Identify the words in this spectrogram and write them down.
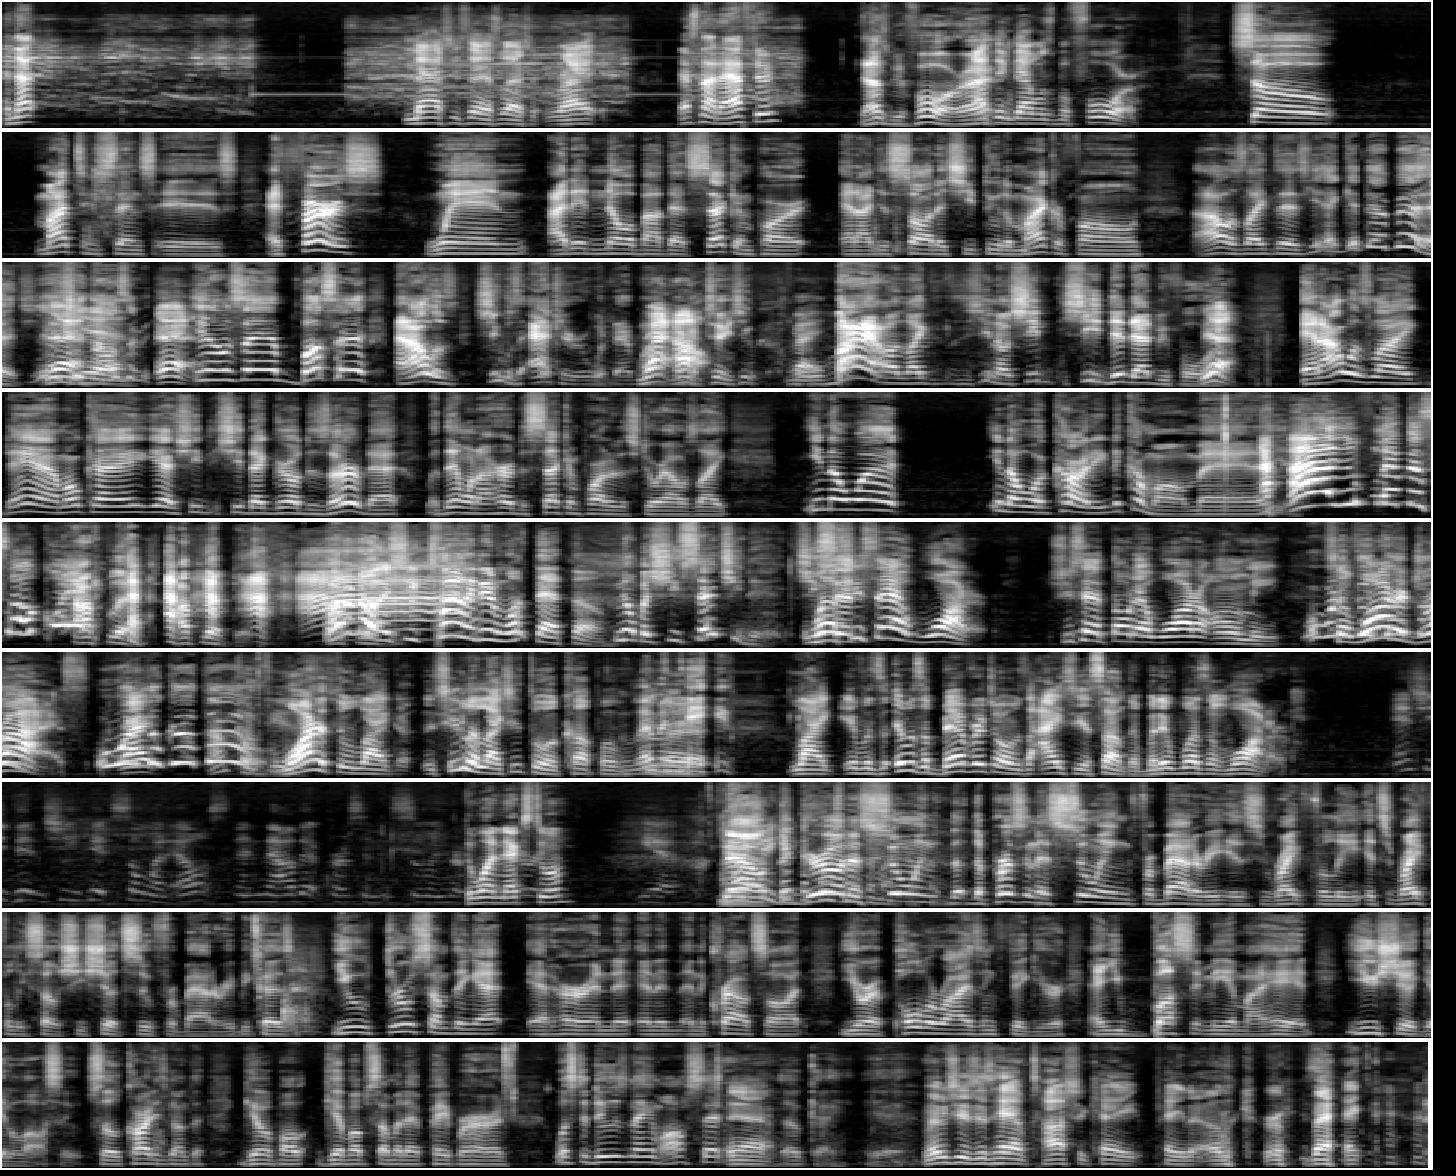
And that Now she's saying splash it, right? that's not after? That's before right I think that was before. So, my two cents is at first when I didn't know about that second part and I just saw that she threw the microphone, I was like this, yeah, get that bitch. Yeah, Yeah. she Yeah. some- Yeah. you know what I'm saying? Bust her. And I was, she was accurate with that Right. Oh. too. She, Right. bam, like you know, she she did that before. Yeah. And I was like, damn, okay, yeah, she she that girl deserved that. But then when I heard the second part of the story, I was like, you know what? You know what, Cardi? Come on, man. Ah, you flipped it so quick. I flipped. I flipped it. I don't know. She clearly didn't want that though. No, but she said she did. She well, said, she said water. She said throw that water on me. Well, what so water dries. Well, what right? did the girl throw? Water through like she looked like she threw a cup of either- Lemonade. like it was it was a beverage or it was icy or something, but it wasn't water. And she didn't. She hit someone else, and now that person is suing her. The one next to him? Yeah. Now the girl that's suing the, the person that's suing for battery is rightfully it's rightfully so. She should sue for battery because you threw something at, at her and the, and and the crowd saw it. You're a polarizing figure and you busted me in my head. You should get a lawsuit. So Cardi's going to give up all, give up some of that paper. Her and what's the dude's name? Offset. Yeah. Okay. Yeah. Maybe she just have Tasha K pay the other girl back.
